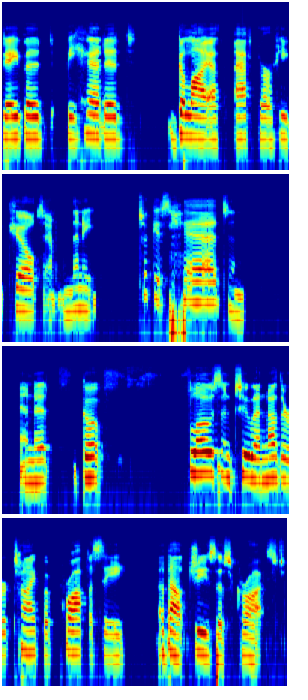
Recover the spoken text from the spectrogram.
David beheaded Goliath after he killed him. And then he took his head and and it go flows into another type of prophecy about Jesus Christ.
